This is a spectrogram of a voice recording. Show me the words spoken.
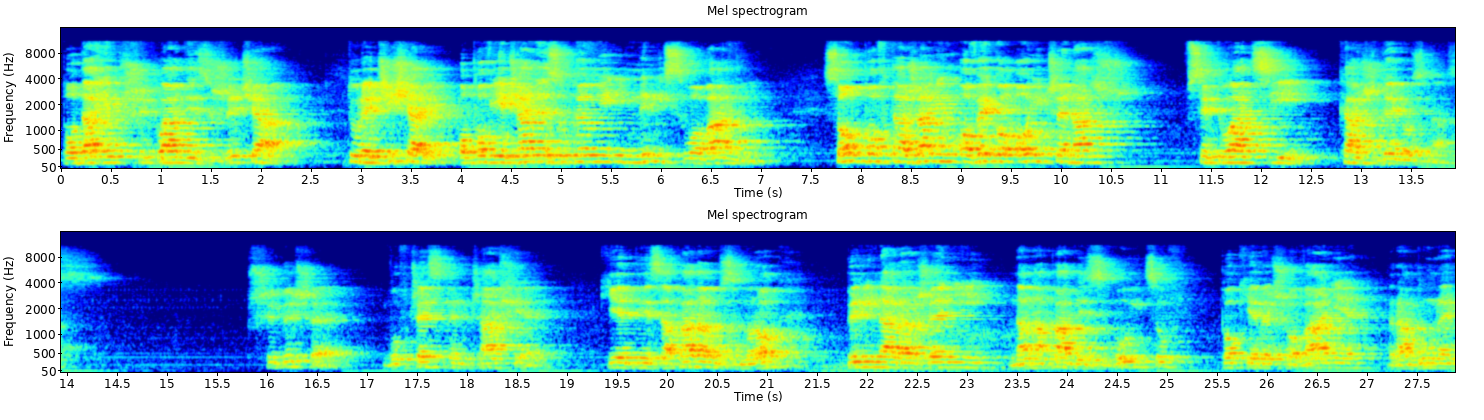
podaje przykłady z życia, które dzisiaj opowiedziane zupełnie innymi słowami są powtarzaniem owego Ojcze Nasz w sytuacji każdego z nas. Przybysze w ówczesnym czasie, kiedy zapadał zmrok, byli narażeni na napady zbójców, pokiereszowanie, rabunek,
